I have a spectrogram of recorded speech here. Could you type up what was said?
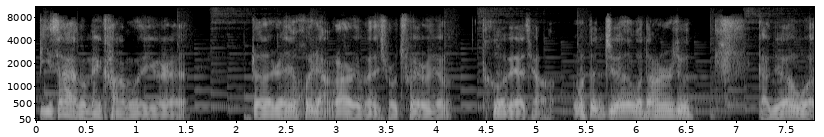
比赛都没看过的一个人，真的，人家挥两杆就把那球吹出去了，特别强。我就觉得我当时就感觉我，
